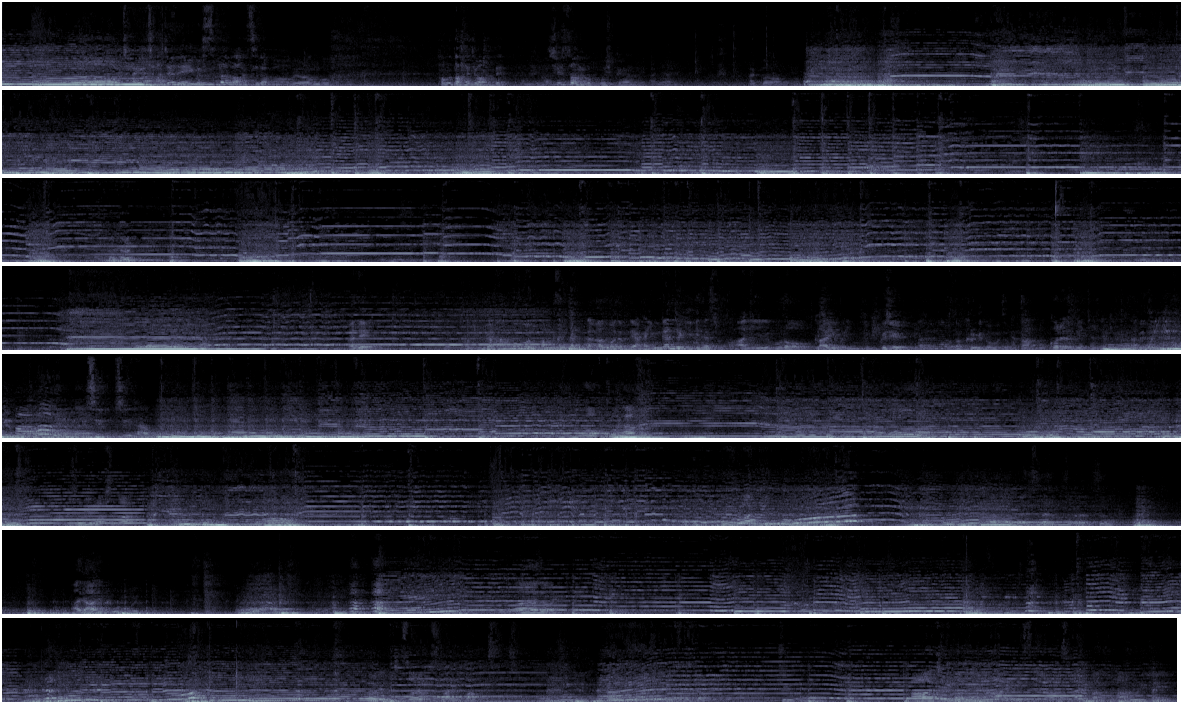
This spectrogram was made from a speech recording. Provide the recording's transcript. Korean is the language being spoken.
오, 자유자재네, 이거 쓰다가 안 쓰다가. 뭐 이런 거. 한 번더 하지면 안 돼? 실수하는 거 보고 싶긴 한데. 아니 아니. 알 거라고. 부분 방금 살짝 나간 거는 근데 약간 인간적이긴 했어. 아니 일부러 라이브 인증. 그지? 어, 나 그런 게 너무 좋아. 약간 보컬의 음해찬 느낌이다. 그지? 수, 수하고. 어, 아니, 아니, 뭐, 뭐해. 아, 잠깐만. 형 아, 저 이거 네 아, 여기 있어요. 아, 슬라임 많구나. 지.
